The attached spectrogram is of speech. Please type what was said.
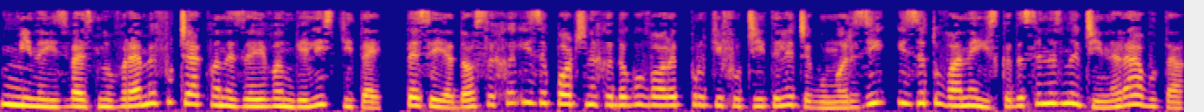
Мина известно време в очакване за евангелистите, те се ядосаха и започнаха да говорят против учителя, че го мързи и за това не иска да се назначи на работа.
